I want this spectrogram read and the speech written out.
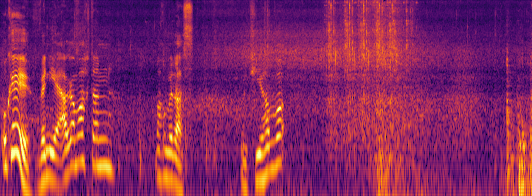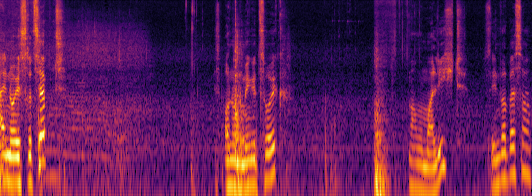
Okay, wenn ihr Ärger macht, dann machen wir das. Und hier haben wir ein neues Rezept. Ist auch noch eine Menge Zeug. Machen wir mal Licht. Sehen wir besser.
